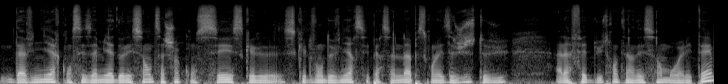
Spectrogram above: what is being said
d'avenir qu'ont ses amies adolescentes, sachant qu'on sait ce qu'elles vont devenir ces personnes-là parce qu'on les a juste vues à la fête du 31 décembre où elle était.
